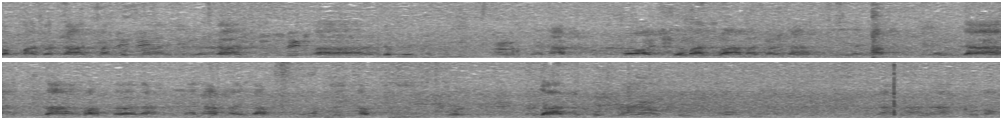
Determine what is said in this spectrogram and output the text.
กับมาตรการทางกฎหมายในเรื่องการอ่าดำเนินคดีนะครับ ก็เชื่อมั่นว่ามาตรการนี้นะครับคงจะสร้างความตระหนักนะครับให้กับผู้ที่ขับขี่รถยานกฎหมายของยานพาหนะจะต้อง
